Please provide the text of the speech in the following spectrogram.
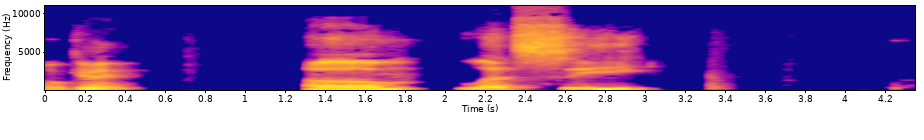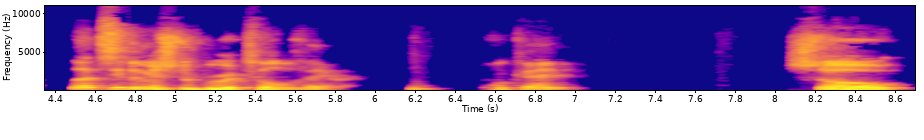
Okay. Um, let's see. Let's see the Mishnah Berurah till there. Okay. So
